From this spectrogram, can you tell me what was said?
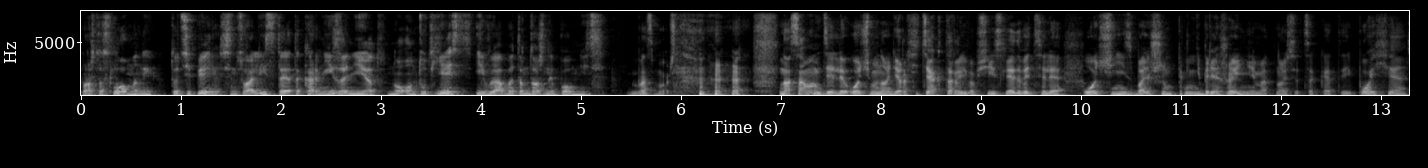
просто сломанный, то теперь сенсуалисты это карниза нет. Но он тут есть, и вы об этом должны помнить. Возможно. На самом деле, очень многие архитекторы и вообще исследователи очень с большим пренебрежением относятся к этой эпохе,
